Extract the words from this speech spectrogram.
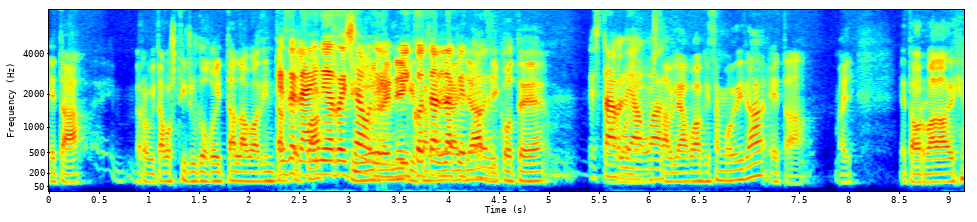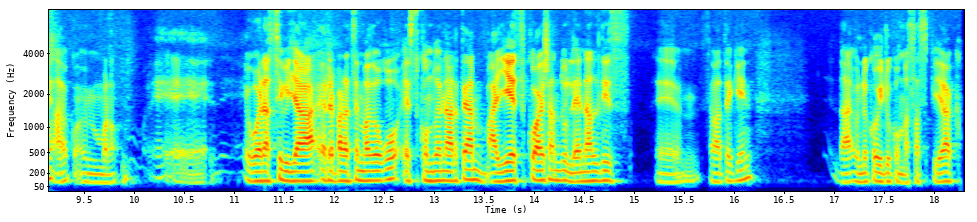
eta berrogeita bost irurogeita lau adintartekoak, Ez dela hain erresa hori, bikote aldaketa bikote Estableagoak. bueno, estableagoak izango dira, eta bai, eta hor bada, bueno, e, egoera zibila erreparatzen badugu, ezkonduen artean baiezkoa esan du lehen aldiz e, zabatekin, da uneko iruko mazazpiak,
